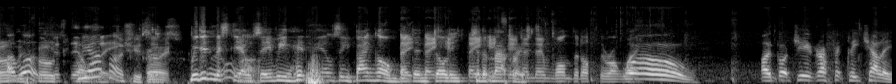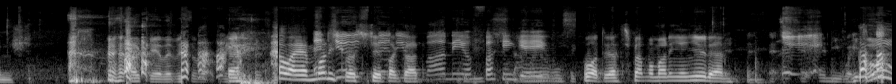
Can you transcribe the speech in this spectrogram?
I was. We have parachuters. We didn't miss the LZ. We hit the LZ bang on, but then Dolly couldn't map race. then wandered off the wrong way. Whoa! I got geographically challenged. okay, let me stop. Oh, I have money you for shit like that. your money on fucking games. What? Did I spend my money on you then? Anyway. Oh,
